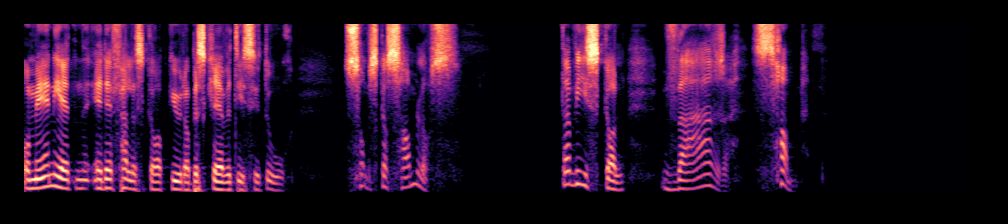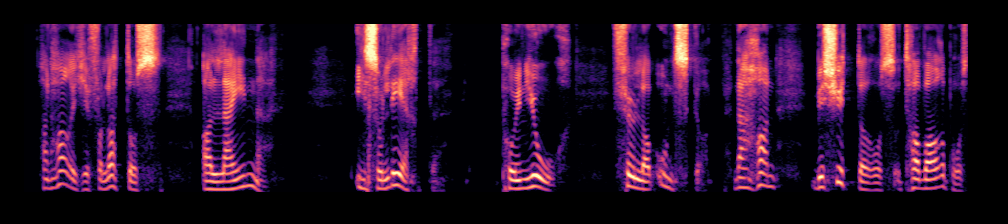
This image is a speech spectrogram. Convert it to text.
Og menigheten er det fellesskap Gud har beskrevet i sitt ord som skal samle oss. Der vi skal være sammen. Han har ikke forlatt oss alene, isolerte på en jord full av ondskap. Nei, han beskytter oss og tar vare på oss,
